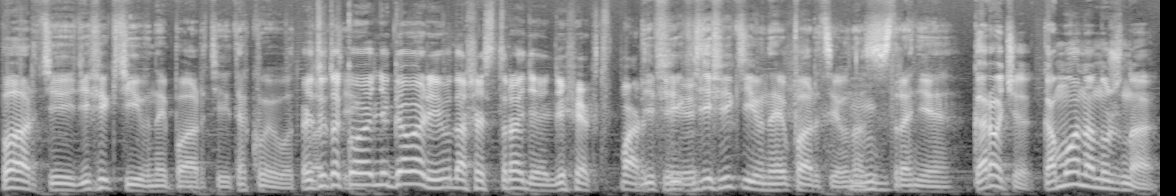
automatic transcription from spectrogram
Партии, дефективной партии, такой вот. Это партии. такое не говори в нашей стране, дефект в партии. Дефек- дефективная партия у нас в стране. Короче, кому она нужна?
